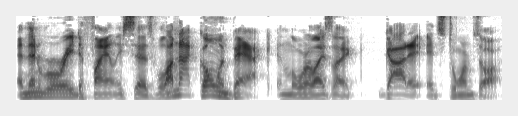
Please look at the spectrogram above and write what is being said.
And then Rory defiantly says, Well, I'm not going back. And Lorelai's like, Got it, and storms off.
